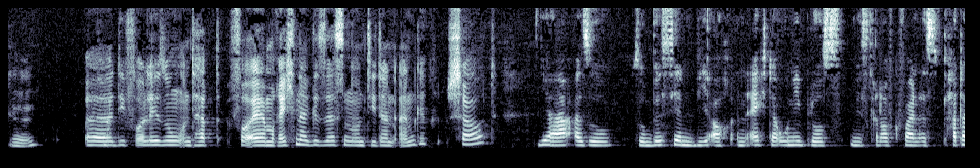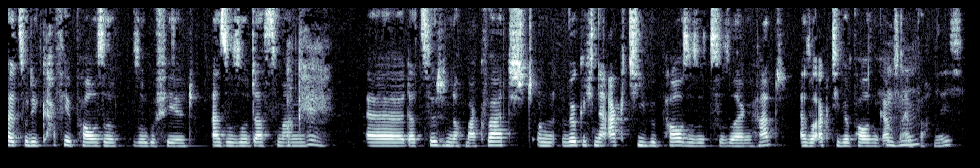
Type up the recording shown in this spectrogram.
mhm. äh, die Vorlesungen, und habt vor eurem Rechner gesessen und die dann angeschaut? Ja, also so ein bisschen wie auch in echter Uni, bloß mir ist gerade aufgefallen, es hat halt so die Kaffeepause so gefehlt. Also so, dass man okay. äh, dazwischen nochmal quatscht und wirklich eine aktive Pause sozusagen hat. Also aktive Pausen gab es mhm. einfach nicht.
